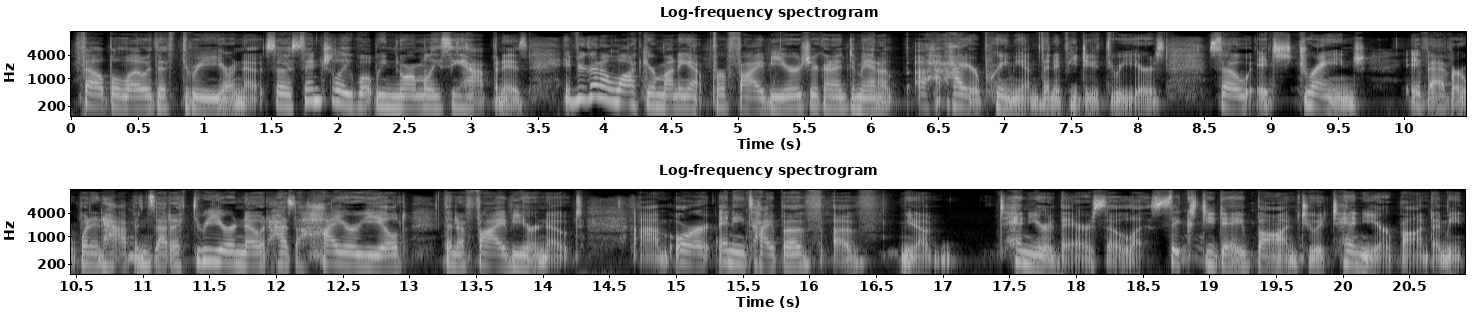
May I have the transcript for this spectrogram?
fell below the three-year note. So essentially, what we normally see happen is if you're going to lock your money up for five years, you're going to demand a, a higher premium than if you do three years. So it's strange if ever, when it happens that a three year note has a higher yield than a five year note, um, or any type of, of, you know, tenure there. So a 60 day bond to a 10 year bond. I mean,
